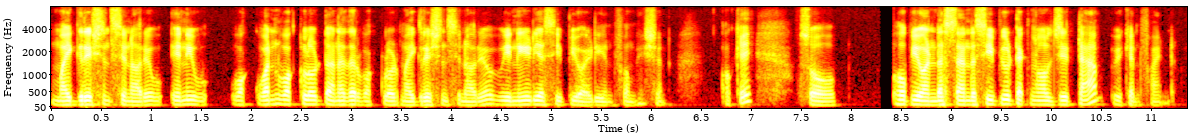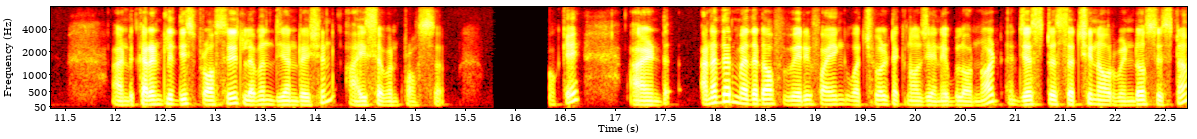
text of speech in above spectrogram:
migration scenario, any one workload to another workload migration scenario, we need a CPU ID information. Okay, so hope you understand the CPU technology tab we can find. And currently this processor is 11th generation i7 processor. Okay, and another method of verifying virtual technology enable or not, just search in our Windows system,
